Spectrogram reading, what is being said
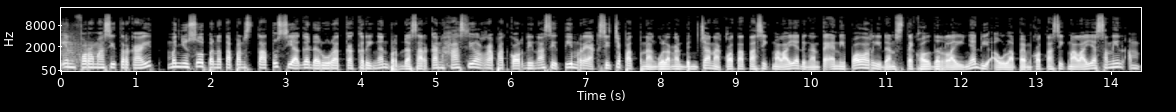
informasi terkait menyusul penetapan status siaga darurat kekeringan berdasarkan hasil rapat koordinasi tim reaksi cepat penanggulangan bencana Kota Tasikmalaya dengan TNI Polri dan stakeholder lainnya di Aula Pemkot Tasikmalaya Senin 4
